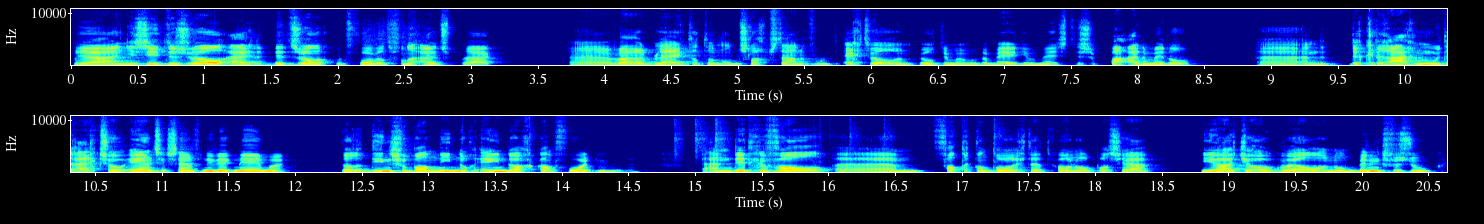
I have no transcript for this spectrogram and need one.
Ja, en je ziet dus wel eigenlijk, dit is wel een goed voorbeeld van een uitspraak uh, waaruit blijkt dat een ontslag bestaande voet echt wel een ultimum remedium is. Het is een paardenmiddel uh, en de, de, gedraging moet eigenlijk zo ernstig zijn van die werknemer dat het dienstverband niet nog één dag kan voortduren. Ja, in dit geval um, vat de kantonrechter het gewoon op als ja, hier had je ook wel een ontbindingsverzoek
